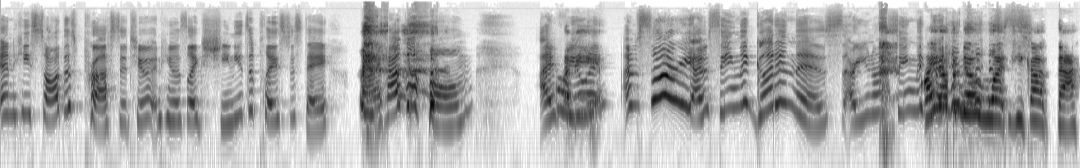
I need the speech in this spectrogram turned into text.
And he saw this prostitute and he was like, she needs a place to stay. I have a home. I feel it. I'm sorry. I'm seeing the good in this. Are you not seeing the I don't know what he got back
